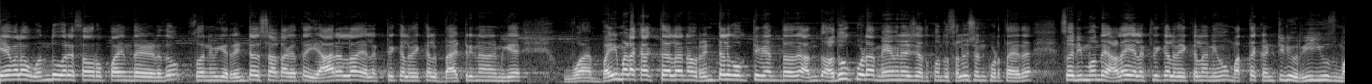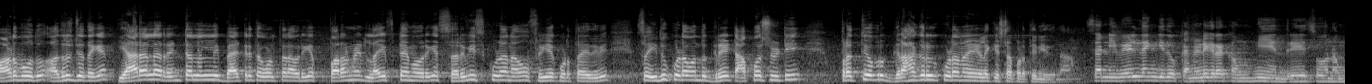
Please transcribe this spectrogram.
ಕೇವಲ ಒಂದೂವರೆ ಸಾವಿರ ರೂಪಾಯಿಂದ ಹಿಡಿದು ಸೊ ನಿಮಗೆ ರೆಂಟಲ್ ಸ್ಟಾರ್ಟ್ ಆಗುತ್ತೆ. ಯಾರೆಲ್ಲ ಎಲೆಕ್ಟ್ರಿಕಲ್ ವೆಹಿಕಲ್ ಬ್ಯಾಟ್ರಿನ ನಿಮಗೆ ಬೈ ಮಾಡೋಕ್ಕಾಗ್ತಾ ಇಲ್ಲ, ನಾವು ರೆಂಟಲ್ಗೆ ಹೋಗ್ತೀವಿ ಅಂತಂದರೆ ಅಂದು, ಅದು ಕೂಡ ಮೇವನೇಜ್ ಅದಕ್ಕೊಂದು ಸೊಲ್ಯೂಷನ್ ಕೊಡ್ತಾ ಇದೆ. ಸೊ ನಿಮ್ಮೊಂದು ಹಳೆ ಎಲೆಕ್ಟ್ರಿಕಲ್ ವೆಹಿಕಲ್ನ ನೀವು ಮತ್ತೆ ಕಂಟಿನ್ಯೂ ರೀಯೂಸ್ ಮಾಡ್ಬೋದು. ಅದ್ರ ಜೊತೆಗೆ ಯಾರೆಲ್ಲ ರೆಂಟಲಲ್ಲಿ ಬ್ಯಾಟ್ರಿ ತಗೊಳ್ತಾರೆ, ಅವರಿಗೆ ಪರ್ಮನೆಂಟ್ ಲೈಫ್ ಟೈಮ್ ಅವರಿಗೆ ಸರ್ವಿಸ್ ಕೂಡ ನಾವು ಫ್ರೀಯಾಗಿ ಕೊಡ್ತಾ ಇದ್ದೀವಿ ಸೊ ಇದು ಕೂಡ ಒಂದು ಗ್ರೇಟ್ ಆಪರ್ಚುನಿಟಿ ಪ್ರತಿಯೊಬ್ಬರು ಗ್ರಾಹಕರಿಗೂ ಕೂಡ ನಾನು ಹೇಳಕ್ಕೆ ಇಷ್ಟಪಡ್ತೀನಿ ಇದನ್ನ. ಸರ್ ನೀವು ಹೇಳ್ದಂಗೆ ಇದು ಕನ್ನಡಿಗರ ಕಂಪ್ನಿ ಅಂದರೆ ಸೊ ನಮ್ಮ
